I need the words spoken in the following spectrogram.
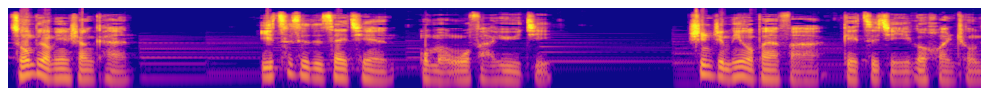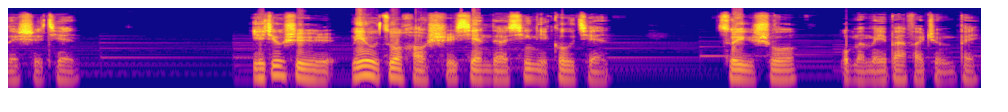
从表面上看，一次次的再见，我们无法预计。甚至没有办法给自己一个缓冲的时间，也就是没有做好实现的心理构建，所以说我们没办法准备。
